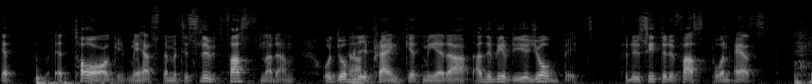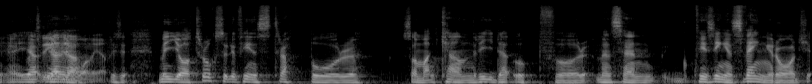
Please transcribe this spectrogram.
ett, ett tag med hästen, men till slut fastnar den. Och då blir pranket mera, ja, det blev det ju jobbigt. För nu sitter du fast på en häst. Ja, ja, tredje våningen. precis. Men jag tror också det finns trappor som man kan rida upp för, men sen finns ingen svängradie.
